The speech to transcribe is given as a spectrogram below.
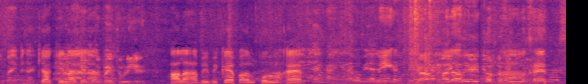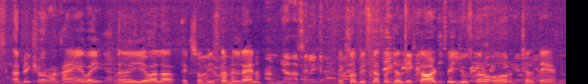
दुबई में क्या कहना क्या चाहते दुबई थोड़ी है। हाला हबीबी कैफ अलकुल खैर। हाला हबीबी कैफ अलकुल खैर। अरबिक शोरमा खाएँगे भाई ये वाला 120 का मिल रहा है ना? हम यहाँ से लेके 120 का तो जल्दी कार्ड पे यूज़ करो और चलते हैं।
